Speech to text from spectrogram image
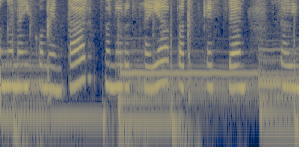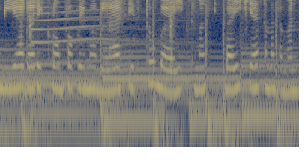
mengenai komentar, menurut saya podcast dan Salindia dari kelompok 15 itu baik teman baik ya teman-teman.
